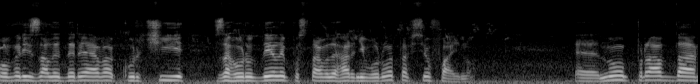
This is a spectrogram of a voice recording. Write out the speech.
повирізали дерева, курчі, загородили, поставили гарні ворота, все файно. Е, ну, правда,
